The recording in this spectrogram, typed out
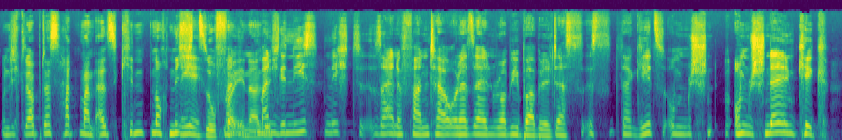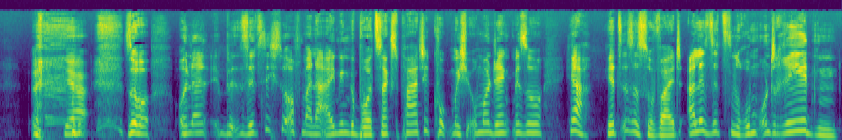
Und ich glaube, das hat man als Kind noch nicht Nee, so man, verinnerlicht. man genießt nicht seine Fanta oder seinen Robbie Bubble. Das ist, da geht's um, um einen schnellen Kick. ja, So, und dann sitze ich so auf meiner eigenen Geburtstagsparty, gucke mich um und denke mir so, ja, jetzt ist es soweit. Alle sitzen rum und reden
